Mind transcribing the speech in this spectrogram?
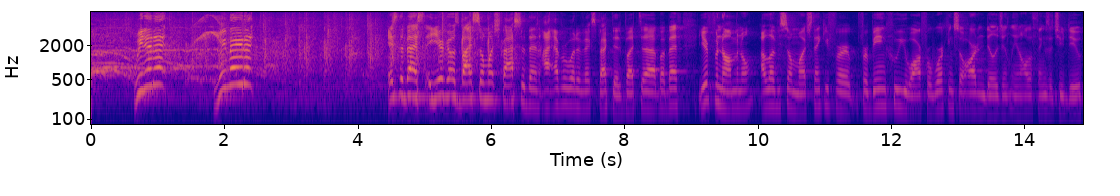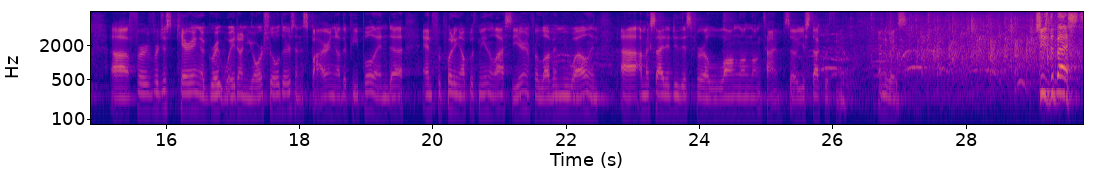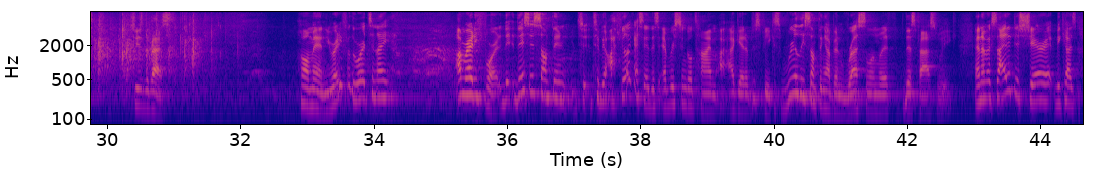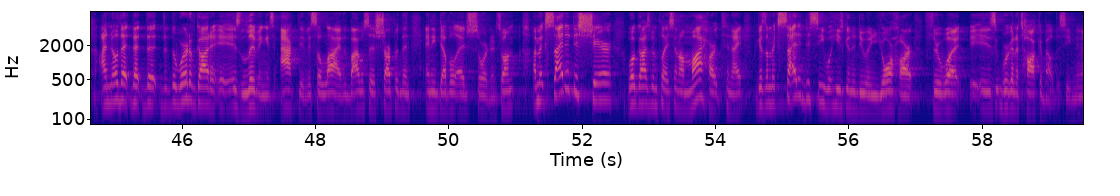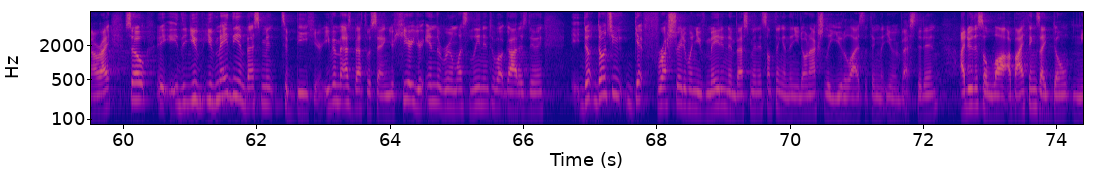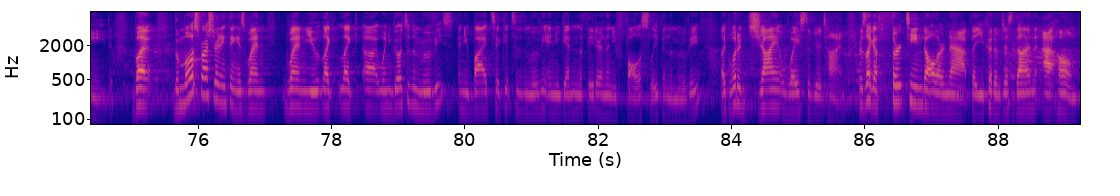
We did it! We made it! It's the best. A year goes by so much faster than I ever would have expected. But, uh, but Beth, you're phenomenal. I love you so much. Thank you for, for being who you are, for working so hard and diligently in all the things that you do, uh, for, for just carrying a great weight on your shoulders and inspiring other people, and, uh, and for putting up with me in the last year and for loving me well. And uh, I'm excited to do this for a long, long, long time. So you're stuck with me. Anyways, she's the best. She's the best. Oh man, you ready for the word tonight? I'm ready for it. This is something to, to, be, I feel like I say this every single time I get up to speak. It's really something I've been wrestling with this past week. And I'm excited to share it because I know that, that the, the, the Word of God is living, it's active, it's alive. The Bible says sharper than any double edged sword. And so I'm, I'm excited to share what God's been placing on my heart tonight because I'm excited to see what He's going to do in your heart through what is we're going to talk about this evening, all right? So you've, you've made the investment to be here. Even as Beth was saying, you're here, you're in the room, let's lean into what God is doing don't you get frustrated when you've made an investment in something and then you don't actually utilize the thing that you invested in? I do this a lot. I buy things I don't need. But the most frustrating thing is when when you like like uh, when you go to the movies and you buy a ticket to the movie and you get in the theater and then you fall asleep in the movie. Like what a giant waste of your time. There's like a $13 nap that you could have just done at home.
